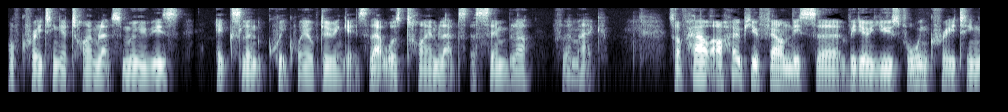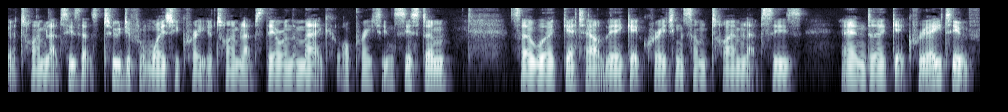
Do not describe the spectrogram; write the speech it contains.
of creating your time-lapse movies, excellent quick way of doing it. So that was time-lapse assembler for the Mac. So I hope you found this uh, video useful in creating time lapses. That's two different ways you create your time lapse there on the Mac operating system. So uh, get out there, get creating some time lapses and uh, get creative.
